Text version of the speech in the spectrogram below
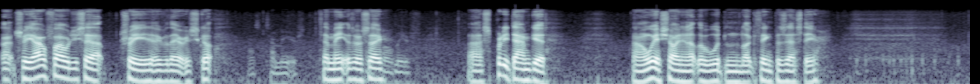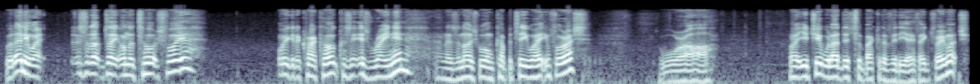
That tree, how far would you say that tree over there is, Scott? That's 10 metres. 10 metres or so? Meters. Uh, it's pretty damn good. Uh, we're shining up the woodland like thing possessed here. But anyway, just an update on the torch for you. We're going to crack on because it is raining and there's a nice warm cup of tea waiting for us. Rah. Right YouTube, we'll add this to the back of the video. Thanks very much.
